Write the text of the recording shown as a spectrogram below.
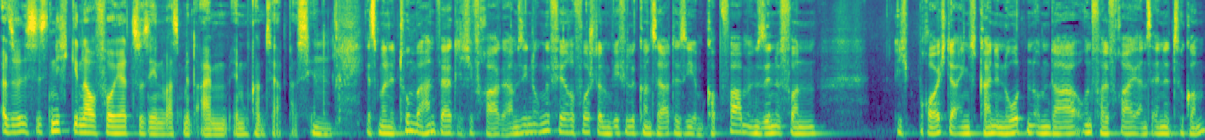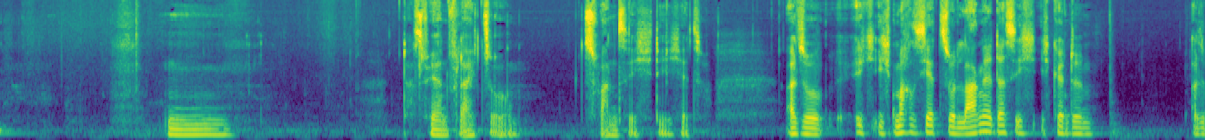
also es ist nicht genau vorherzusehen, was mit einem im Konzert passiert. Hm. Jetzt mal eine tumbe handwerkliche Frage. Haben Sie eine ungefähre Vorstellung, wie viele Konzerte Sie im Kopf haben, im Sinne von, ich bräuchte eigentlich keine Noten, um da unfallfrei ans Ende zu kommen? Das wären vielleicht so 20, die ich jetzt. Also ich, ich mache es jetzt so lange, dass ich, ich könnte, also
